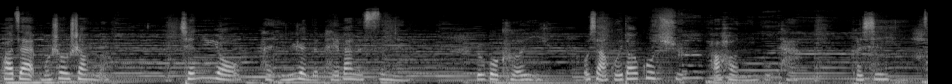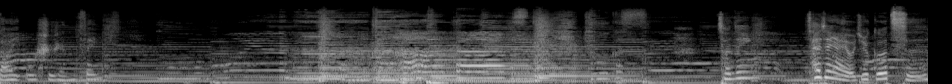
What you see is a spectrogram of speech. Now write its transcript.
花在魔兽上了，前女友很隐忍的陪伴了四年。如果可以，我想回到过去，好好弥补她。可惜早已物是人非。曾经，蔡健雅有句歌词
